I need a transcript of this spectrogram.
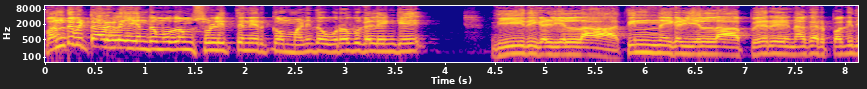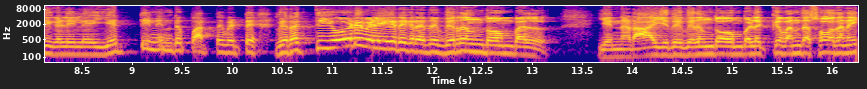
வந்து விட்டார்களே என்று முகம் சொல்லித்து நிற்கும் மனித உறவுகள் எங்கே? வீதிகள் எல்லா திண்ணைகள் எல்லா பெருநகர் பகுதிகளிலே எட்டி நின்று பார்த்துவிட்டு விரக்தியோடு வெளியேறுகிறது விருந்தோம்பல். என்னடா இது விருந்தோம்பலுக்கு வந்த சோதனை?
